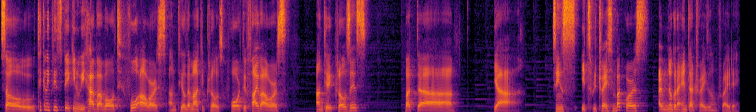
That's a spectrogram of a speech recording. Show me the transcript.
So technically speaking, we have about 4 hours until the market closes, 4 to 5 hours until it closes. But uh, yeah, since it's retracing backwards, I'm not going to enter trades on Friday.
